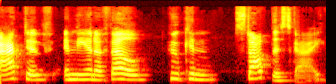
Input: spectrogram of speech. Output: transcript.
active in the NFL who can stop this guy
